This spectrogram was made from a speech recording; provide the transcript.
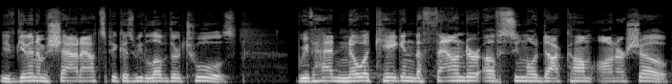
We've given them shout outs because we love their tools. We've had Noah Kagan, the founder of Sumo.com, on our show.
